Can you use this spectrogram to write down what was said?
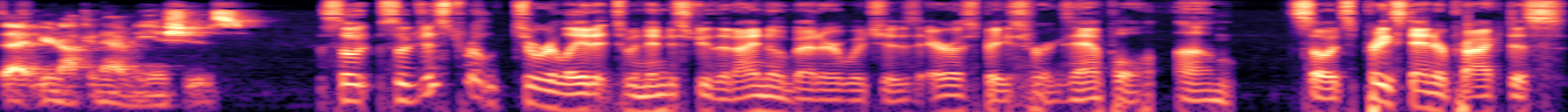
that you're not going to have any issues. So, so just re- to relate it to an industry that I know better, which is aerospace, for example. Um, so it's pretty standard practice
